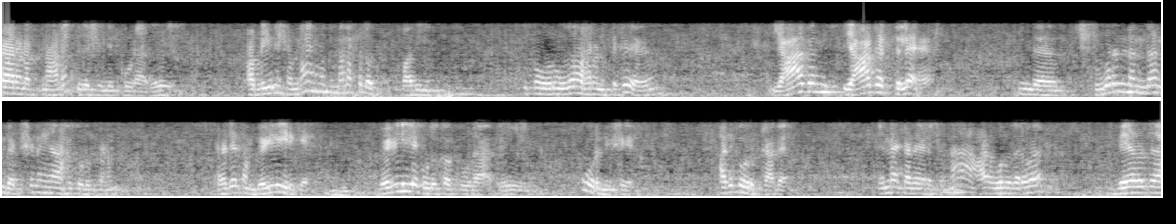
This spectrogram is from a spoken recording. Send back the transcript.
காரணத்தினால இதை செய்யக்கூடாது அப்படின்னு சொன்னா நமக்கு மனசுல பதியும். இப்போ ஒரு உதாரணத்துக்கு யாகம் யாகத்துல இந்த சுவர்ணம் தான் தட்சிணையாக கொடுக்கணும். ரஜதம் வெள்ளி இருக்கே. வெள்ளியை கொடுக்க கூடாது ஒரு நிஷேதம். அதுக்கு ஒரு கதை. என்ன கதை இருக்குன்னா ஒரு தடவை தேவதா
